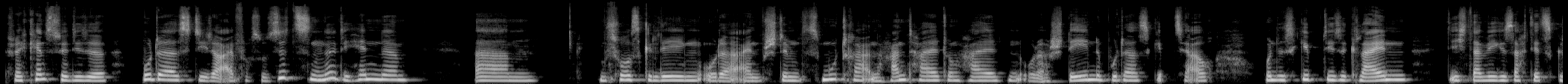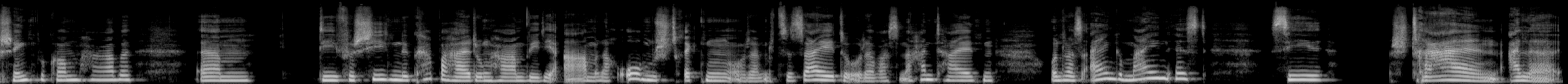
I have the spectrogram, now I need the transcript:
vielleicht kennst du ja diese Buddhas, die da einfach so sitzen, ne? die Hände ähm, im Schoß gelegen oder ein bestimmtes Mudra, eine Handhaltung halten oder stehende Buddhas gibt's ja auch. Und es gibt diese kleinen, die ich da wie gesagt jetzt geschenkt bekommen habe, ähm, die verschiedene Körperhaltungen haben, wie die Arme nach oben strecken oder nur zur Seite oder was in der Hand halten. Und was allgemein ist, sie strahlen alle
